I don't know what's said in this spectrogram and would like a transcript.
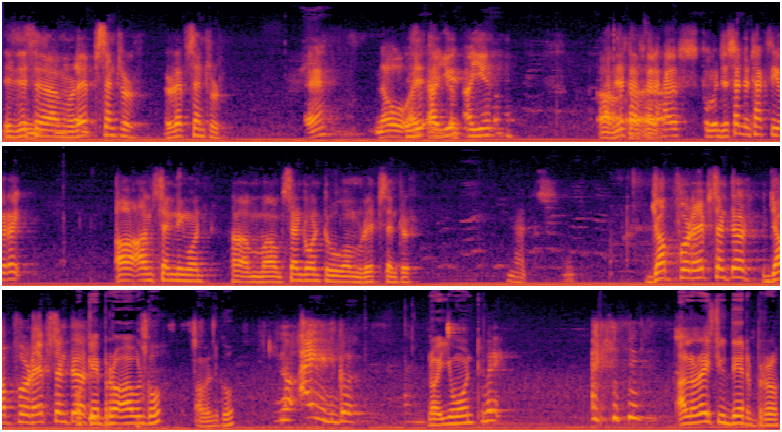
is this um rep center? Rep center. Eh? No, I, it, are I, you are you? I'm just uh, outside the uh, house. Come on, just send a taxi, alright? Uh, I'm sending one. Um, um, send one to um rep center. That's. Job for rep center. Job for rep center. okay, bro, I will go. I will go. No, I will go. No, you won't. But I'll arrest you there, bro.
